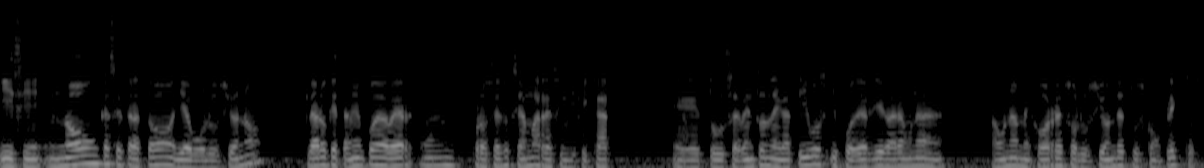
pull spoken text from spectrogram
y si no nunca se trató y evolucionó, Claro que también puede haber un proceso que se llama resignificar eh, tus eventos negativos y poder llegar a una, a una mejor resolución de tus conflictos.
